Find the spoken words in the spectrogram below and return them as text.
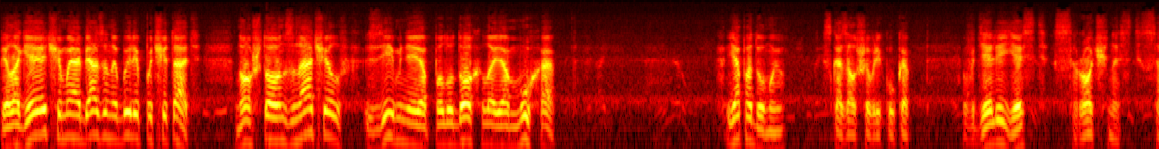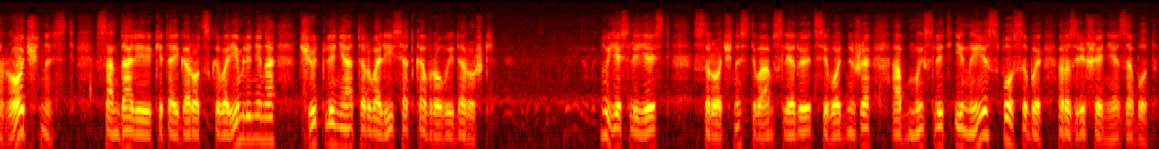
Пелагеича мы обязаны были почитать, но что он значил, зимняя полудохлая муха? «Я подумаю», — сказал Шеврикука. В деле есть срочность. Срочность! Сандалии китайгородского римлянина чуть ли не оторвались от ковровой дорожки. Ну, если есть срочность, вам следует сегодня же обмыслить иные способы разрешения забот,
